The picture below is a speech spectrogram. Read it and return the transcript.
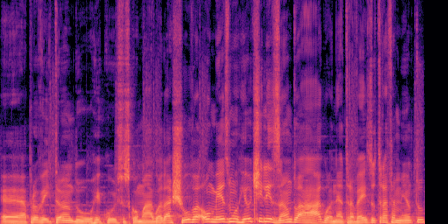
é, aproveitando recursos como a água da chuva ou mesmo reutilizando a água né, através do tratamento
